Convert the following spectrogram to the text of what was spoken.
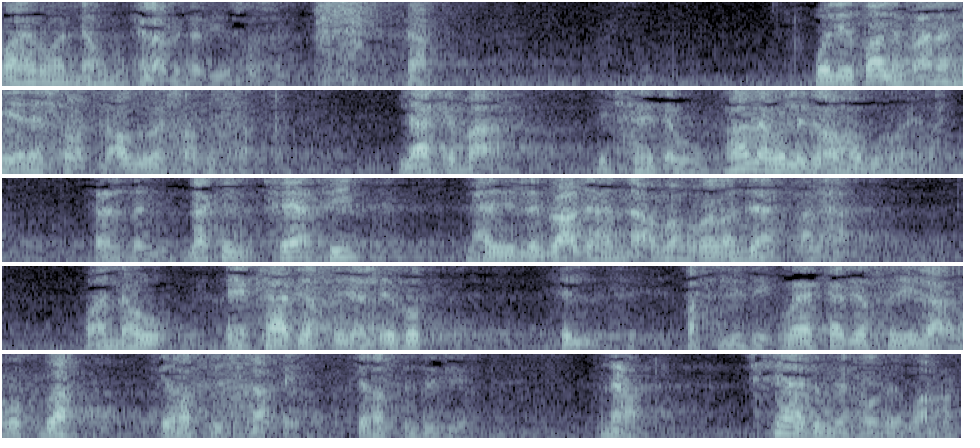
ظاهره أنه من كلام النبي صلى الله عليه وسلم. نعم. والإطالة معناها هي نشرة العضو ونشرة الساق لا كما اجتهد أبو هذا هو الذي رواه أبو هريرة عن النبي. لكن سيأتي الحديث اللي بعده أن أبا هريرة زاد على هذا. وأنه يكاد يصل إلى الإبط في غسل اليدين ويكاد يصل إلى الركبة في غسل الساقين في غسل الرجلين. نعم. اجتهاد منه رضي الله عنه.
